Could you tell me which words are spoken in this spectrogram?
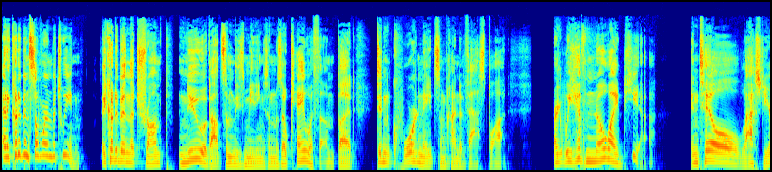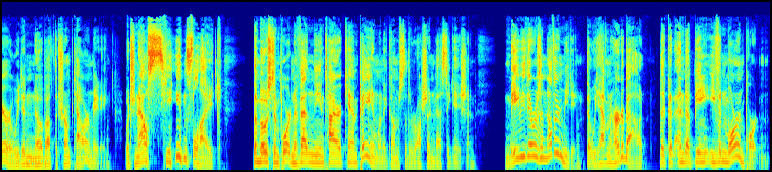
And it could have been somewhere in between. It could have been that Trump knew about some of these meetings and was okay with them, but didn't coordinate some kind of vast plot. Right, We have no idea. Until last year, we didn't know about the Trump Tower meeting, which now seems like the most important event in the entire campaign when it comes to the Russia investigation. Maybe there was another meeting that we haven't heard about that could end up being even more important.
